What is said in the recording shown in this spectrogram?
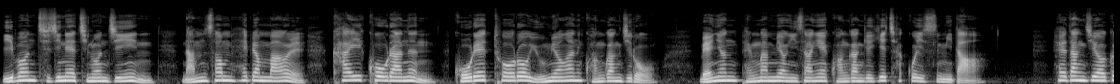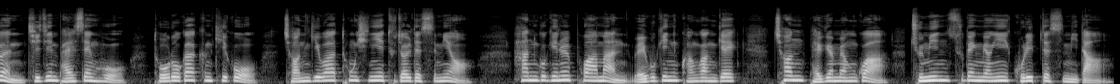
이번 지진의 진원지인 남섬 해변마을 카이코우라는 고래 투어로 유명한 관광지로 매년 100만 명 이상의 관광객이 찾고 있습니다. 해당 지역은 지진 발생 후 도로가 끊기고 전기와 통신이 두절됐으며 한국인을 포함한 외국인 관광객 1,100여 명과 주민 수백 명이 고립됐습니다.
